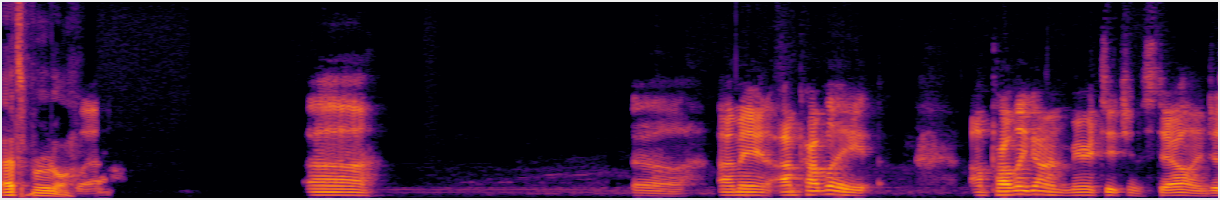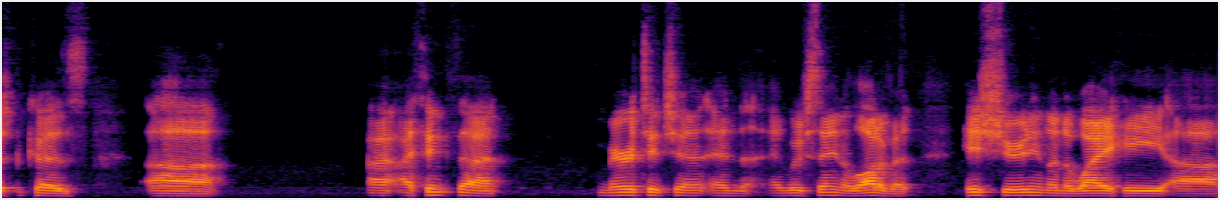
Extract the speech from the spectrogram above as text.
That's brutal. Wow. Uh, uh, I mean, I'm probably, I'm probably going Mirotic and Sterling just because, uh, I, I think that Mirotic and, and and we've seen a lot of it. His shooting and the way he, uh,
